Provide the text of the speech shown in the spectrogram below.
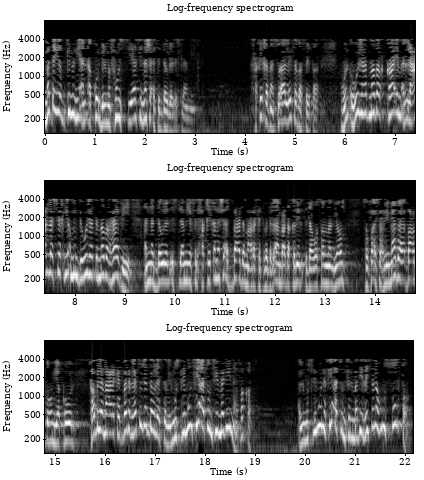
متى يمكنني أن أقول بالمفهوم السياسي نشأت الدولة الإسلامية؟ حقيقة سؤال ليس بسيطا. وجهة نظر قائمة لعل الشيخ يؤمن بوجهة النظر هذه أن الدولة الإسلامية في الحقيقة نشأت بعد معركة بدر. الآن بعد قليل إذا وصلنا اليوم سوف أشرح لماذا بعضهم يقول قبل معركة بدر لا توجد دولة إسلامية. المسلمون فئة في مدينة فقط. المسلمون فئة في المدينة ليس لهم السلطة.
